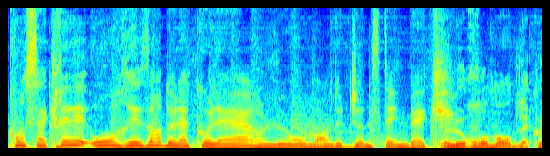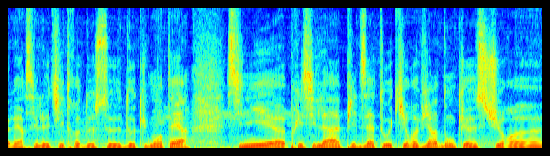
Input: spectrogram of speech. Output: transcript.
consacré au raisin de la colère, le roman de John Steinbeck. Le roman de la colère, c'est le titre de ce documentaire signé euh, Priscilla Pizzato qui revient donc euh, sur euh,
